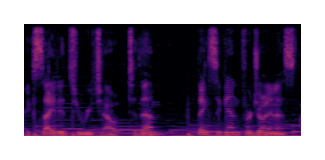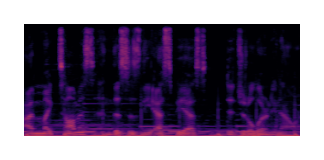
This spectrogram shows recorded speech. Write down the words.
excited to reach out to them. Thanks again for joining us. I'm Mike Thomas, and this is the SPS Digital Learning Hour.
